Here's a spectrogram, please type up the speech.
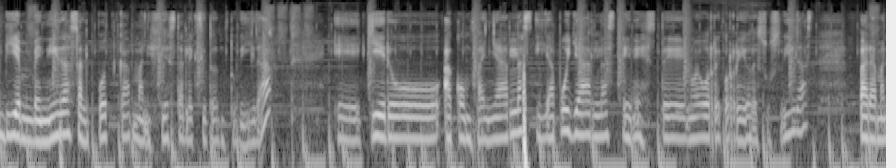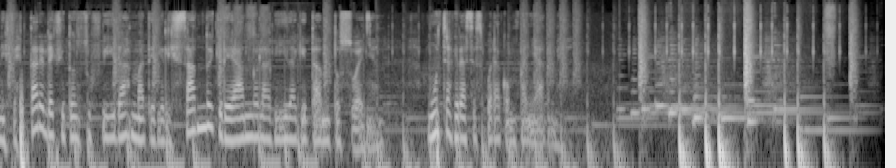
Bienvenidas al podcast Manifiesta el éxito en tu vida. Eh, quiero acompañarlas y apoyarlas en este nuevo recorrido de sus vidas para manifestar el éxito en sus vidas, materializando y creando la vida que tanto sueñan. Muchas gracias por acompañarme.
